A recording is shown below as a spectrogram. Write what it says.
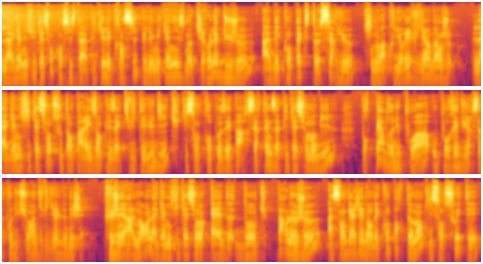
La gamification consiste à appliquer les principes et les mécanismes qui relèvent du jeu à des contextes sérieux qui n'ont a priori rien d'un jeu. La gamification sous-tend par exemple les activités ludiques qui sont proposées par certaines applications mobiles pour perdre du poids ou pour réduire sa production individuelle de déchets. Plus généralement, la gamification aide donc par le jeu à s'engager dans des comportements qui sont souhaités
